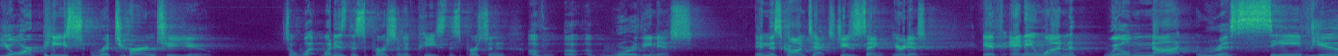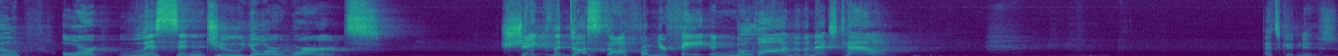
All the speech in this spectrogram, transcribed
your peace return to you. So, what, what is this person of peace, this person of, of, of worthiness in this context? Jesus saying, here it is. If anyone will not receive you or listen to your words, shake the dust off from your feet and move on to the next town. That's good news.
